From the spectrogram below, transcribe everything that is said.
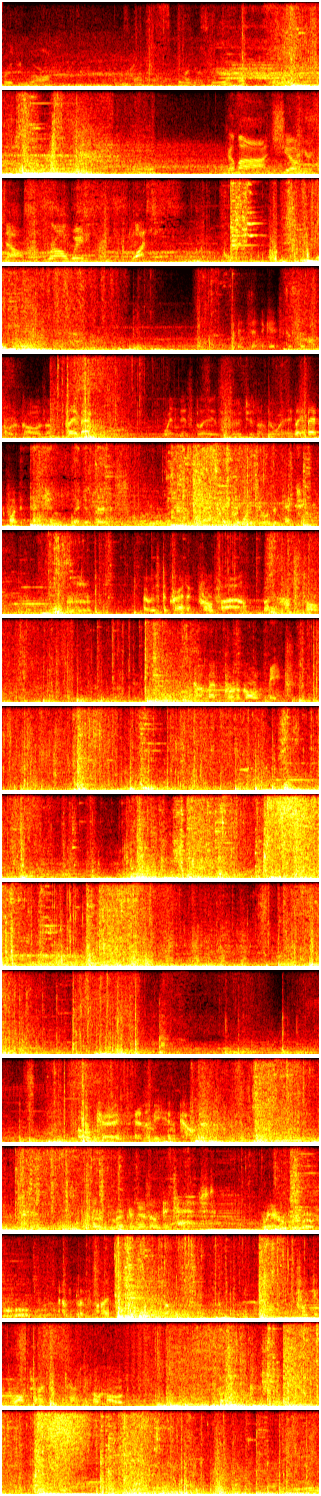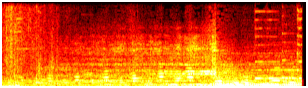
prove you wrong. Spill your blood. Come on, show yourself. We're all waiting for you. What? This indicates the search protocol is on playback. When this plays, search is underway. Playback for detection Aristocratic profile, but hostile. Combat Protocol 8. Okay, enemy encountered. Amplified.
